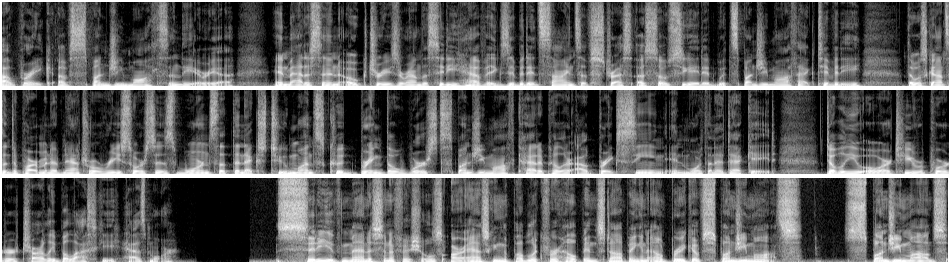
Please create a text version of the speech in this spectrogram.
outbreak of spongy moths in the area. In Madison, oak trees around the city have exhibited signs of stress associated with spongy moth activity. The Wisconsin Department of Natural Resources warns that the next 2 months could bring the worst spongy moth caterpillar outbreak seen in more than a decade. WORT reporter Charlie Belaski has more. City of Madison officials are asking the public for help in stopping an outbreak of spongy moths. Spongy moths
